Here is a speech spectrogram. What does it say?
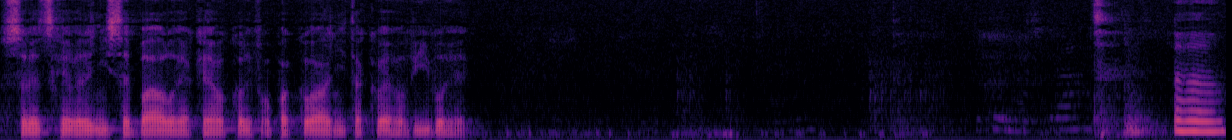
sovětské vedení se bálo jakéhokoliv opakování takového vývoje. Uh,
